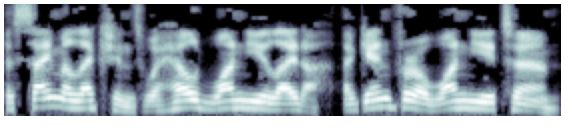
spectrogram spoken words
The same elections were held one year later, again for a one-year term.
